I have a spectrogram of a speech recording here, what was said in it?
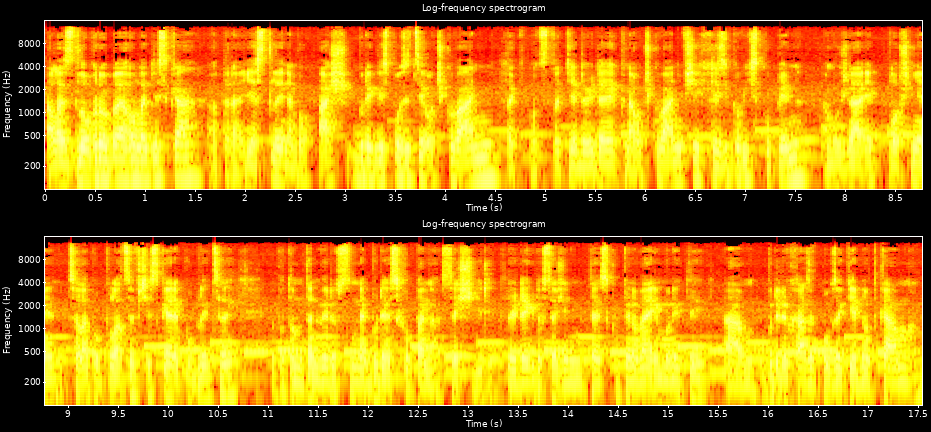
ale z dlouhodobého hlediska, a teda jestli nebo až bude k dispozici očkování, tak v podstatě dojde k naočkování všech rizikových skupin a možná i plošně celé populace v České republice a potom ten virus nebude schopen se šířit. Dojde k dosažení té skupinové imunity a bude docházet pouze k jednotkám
